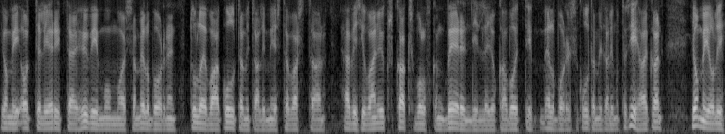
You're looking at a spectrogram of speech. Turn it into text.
Jomi otteli erittäin hyvin muun muassa Melbournen tulevaa kultamitalimiestä vastaan. Hävisi vain yksi kaksi Wolfgang Berendille, joka voitti Melbourneissa kultamitali, mutta siihen aikaan Jomi oli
